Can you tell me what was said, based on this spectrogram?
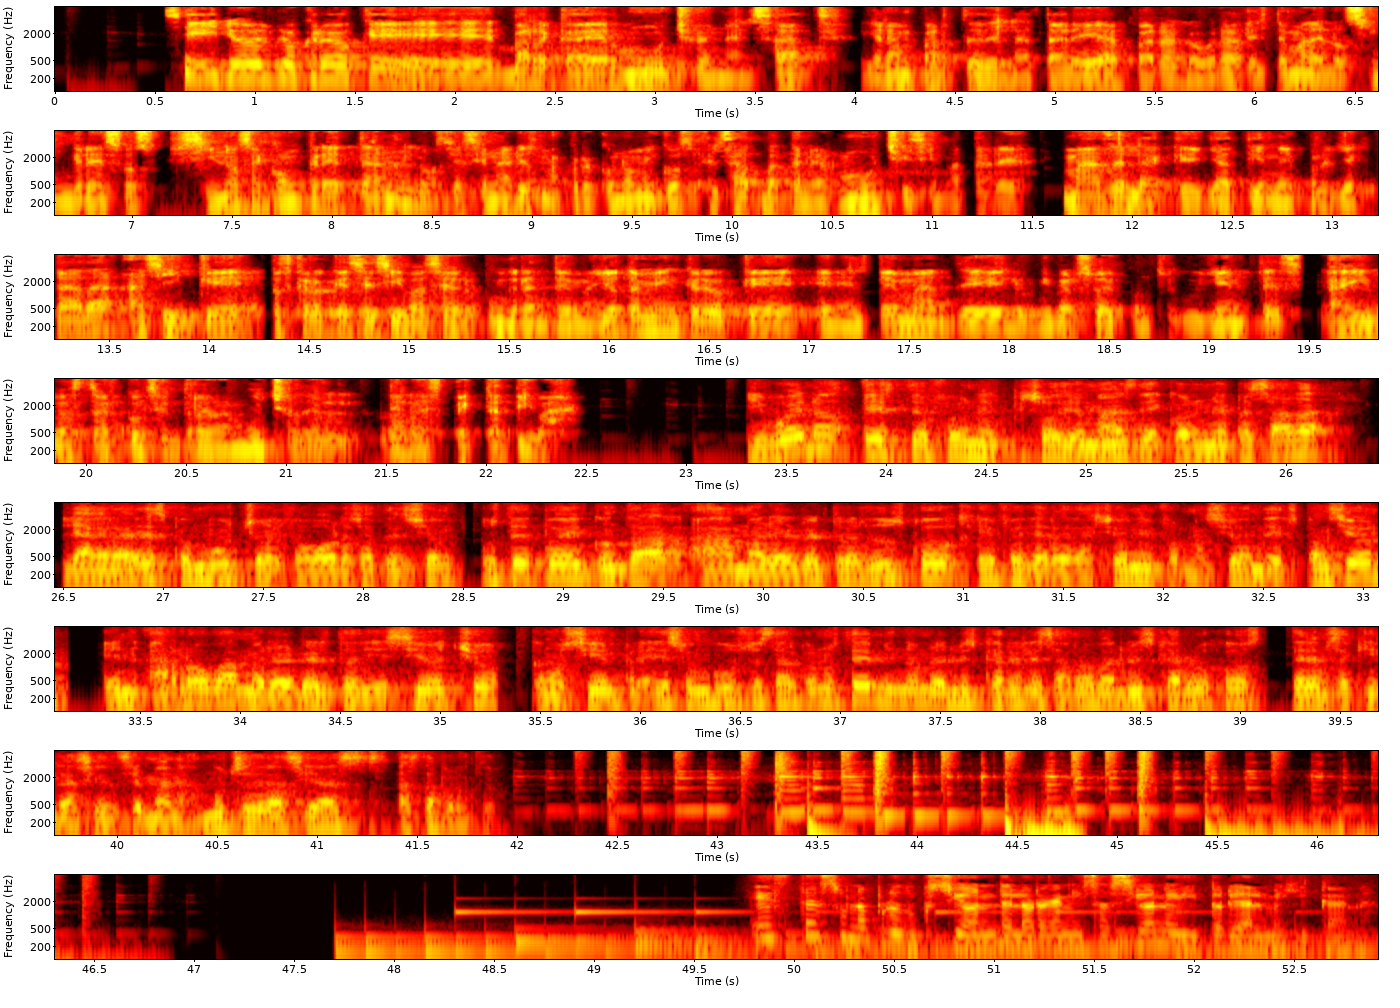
Sí, yo, yo creo que va a recaer mucho en el SAT gran parte de la tarea para lograr el tema de los ingresos. Si no se concretan los escenarios macroeconómicos, el SAT va a tener muchísima tarea, más de la que ya tiene proyectada. Así que, pues creo que ese sí va a ser un gran tema. Yo también creo que en el tema del universo de contribuyentes, ahí va a estar concentrada mucha de la expectativa. Y bueno, este fue un episodio más de Economía Pesada. Le agradezco mucho el favor de su atención. Usted puede encontrar a Mario Alberto Verduzco, jefe de redacción e información de Expansión, en arroba Mario Alberto 18. Como siempre, es un gusto estar con usted. Mi nombre es Luis Carriles, arroba Luis Carrujos. Tenemos aquí la 100 semana. Muchas gracias. Hasta pronto. Esta es una producción de la Organización Editorial Mexicana.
